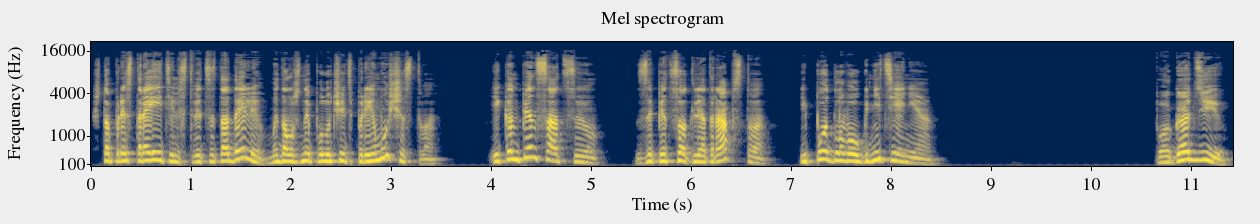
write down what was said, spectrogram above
что при строительстве цитадели мы должны получить преимущество и компенсацию за 500 лет рабства и подлого угнетения. Погоди,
